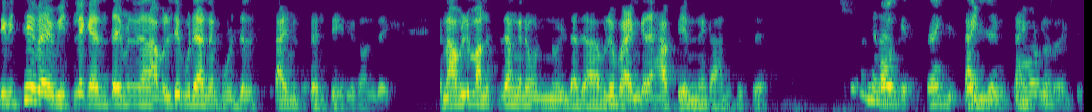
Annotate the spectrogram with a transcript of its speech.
തിരിച്ച് വീട്ടിലെ വീട്ടിലേക്ക് വരുന്ന ടൈമിൽ ഞാൻ അവളുടെ കൂടെ തന്നെ കൂടുതൽ ടൈം സ്പെൻഡ് ചെയ്തിട്ടുണ്ട്. കാരണം അവൾ മനസ്സിൽ അങ്ങനെ ഒന്നുമില്ല. ഇല്ല അവൾ ഭയങ്കര ഹാപ്പി എന്നെ കാണിച്ചിട്ട്. Okay thank you thank you thank you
